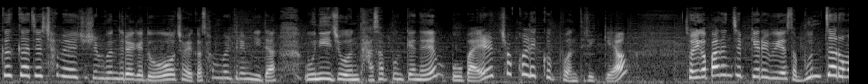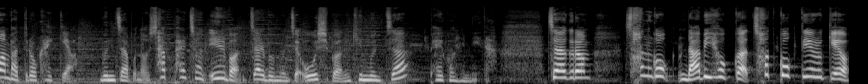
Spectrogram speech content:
끝까지 참여해주신 분들에게도 저희가 선물 드립니다. 운이 좋은 다섯 분께는 모바일 초콜릿 쿠폰 드릴게요. 저희가 빠른 집계를 위해서 문자로만 받도록 할게요. 문자번호 샵 8001번, 짧은 문자 50원, 긴 문자 100원입니다. 자, 그럼 선곡 나비 효과 첫 곡 띄울게요.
